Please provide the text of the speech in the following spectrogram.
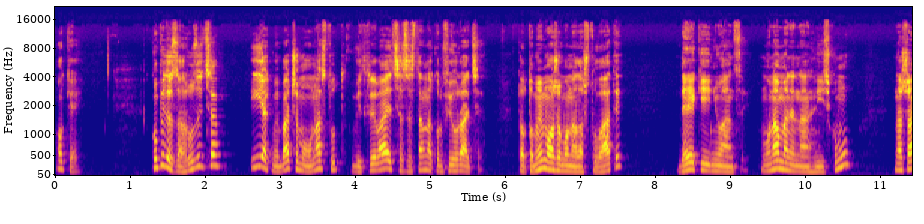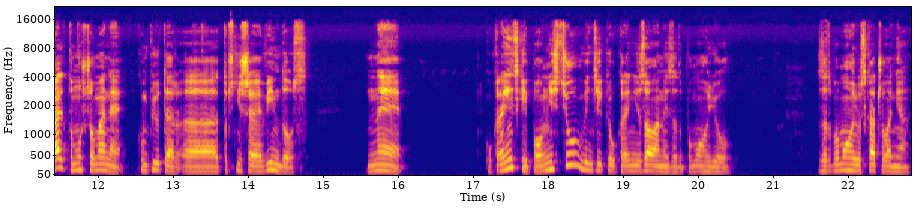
Окей. Комп'ютер загрузиться, і як ми бачимо, у нас тут відкривається системна конфігурація. Тобто ми можемо налаштувати деякі нюанси. Вона в мене на англійському. На жаль, тому що в мене комп'ютер, е, точніше Windows, не український повністю, він тільки українізований за допомогою за допомогою скачування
